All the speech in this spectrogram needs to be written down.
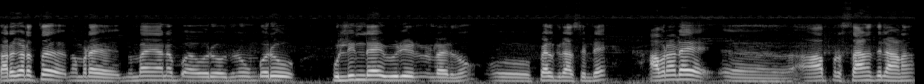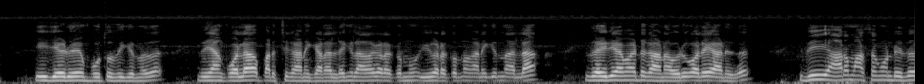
കറുകടത്ത് നമ്മുടെ മുമ്പ് ഞാൻ ഒരു ഇതിനു മുമ്പ് ഒരു പുല്ലിന്റെ വീഡിയോ ഇട്ടിട്ടുണ്ടായിരുന്നു പെൽഗ്രാസിന്റെ. അവരുടെ ആ പ്രസ്ഥാനത്തിലാണ് ഈ ജേഡുവയും പൂത്തു നിൽക്കുന്നത്. ഇത് ഞാൻ കൊല പറിച്ച് കാണിക്കുകയാണ്. അല്ലെങ്കിൽ അത് കിടക്കുന്നു ഈ കിടക്കുന്നു കാണിക്കുന്നതല്ല. ഇത് ധൈര്യമായിട്ട് കാണാം. ഒരു കൊലയാണിത്. ഇത് ഈ ആറ് മാസം കൊണ്ട് ഇത്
